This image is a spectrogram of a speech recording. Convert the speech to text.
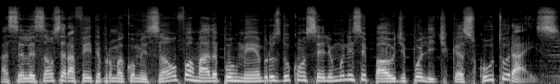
A seleção será feita por uma comissão formada por membros do Conselho Municipal de Políticas Culturais.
